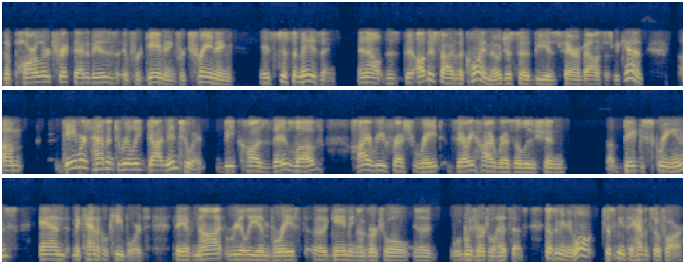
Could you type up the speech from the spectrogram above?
the parlor trick that it is for gaming, for training, it's just amazing. And now the other side of the coin, though, just to be as fair and balanced as we can, um, gamers haven't really gotten into it because they love high refresh rate, very high resolution, uh, big screens, and mechanical keyboards. They have not really embraced uh, gaming on virtual uh, with virtual headsets. Doesn't mean they won't. Just means they haven't so far.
